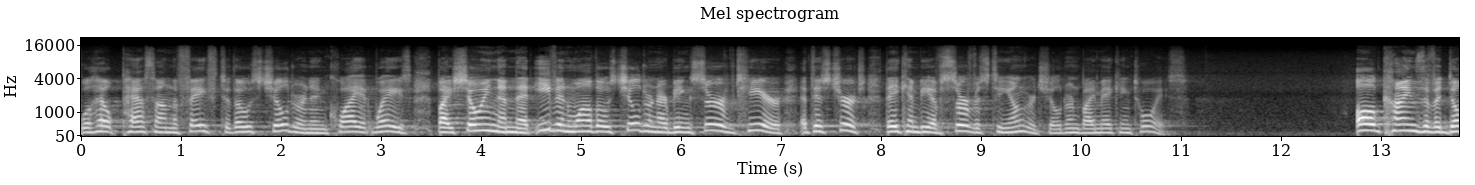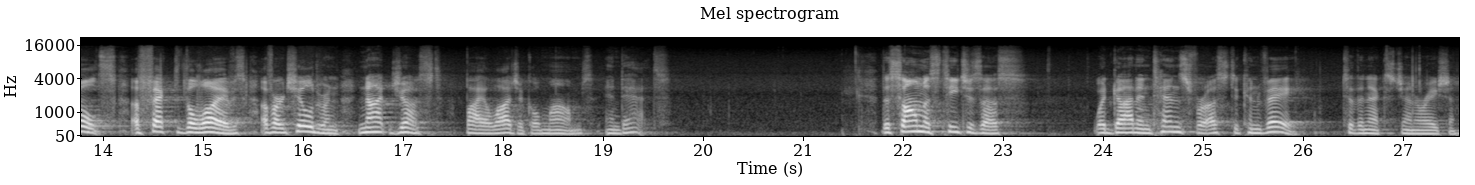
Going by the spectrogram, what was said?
will help pass on the faith to those children in quiet ways by showing them that even while those children are being served here at this church, they can be of service to younger children by making toys. All kinds of adults affect the lives of our children, not just biological moms and dads. The psalmist teaches us what God intends for us to convey to the next generation.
